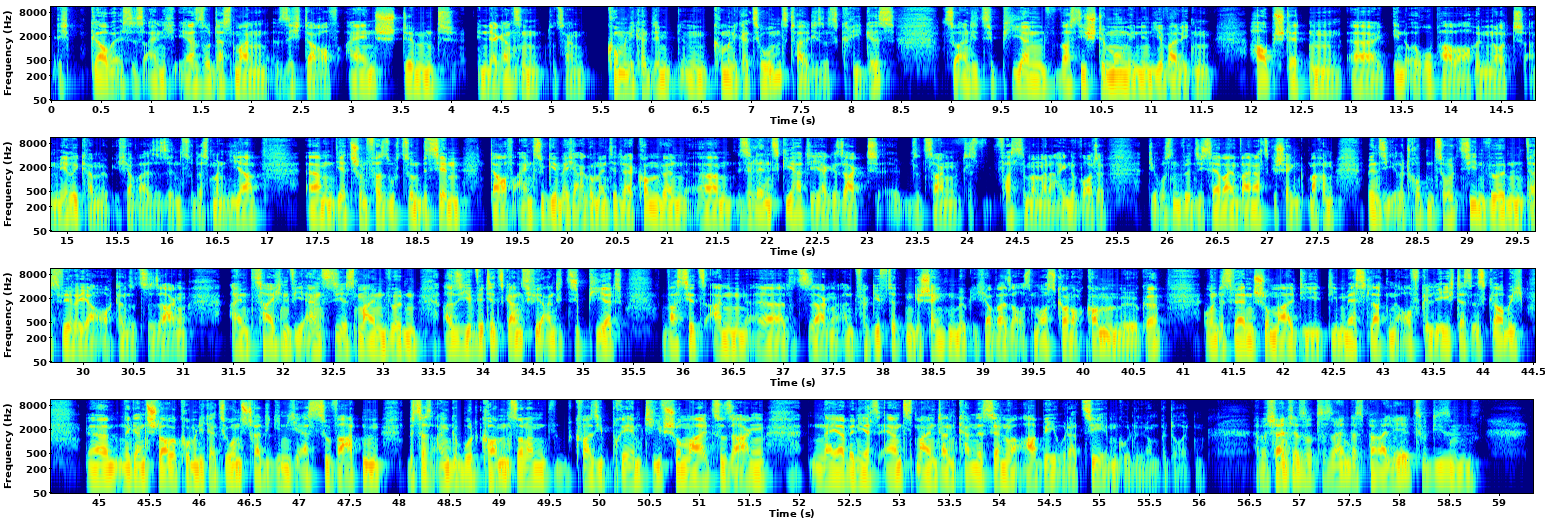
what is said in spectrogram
Ich glaube, es ist eigentlich eher so, dass man sich darauf einstimmt, in der ganzen sozusagen Kommunika dem Kommunikationsteil dieses Krieges zu antizipieren, was die Stimmung in den jeweiligen Hauptstädten äh, in Europa, aber auch in Nordamerika möglicherweise sind, so dass man hier ähm, jetzt schon versucht, so ein bisschen darauf einzugehen, welche Argumente denn da kommen werden. Ähm, Zelensky hatte ja gesagt, äh, sozusagen, das fasst immer meine eigenen Worte, die Russen würden sich selber ein Weihnachtsgeschenk machen, wenn sie ihre Truppen zurückziehen würden. Das wäre ja auch dann sozusagen ein Zeichen, wie ernst sie es meinen würden. Also hier wird jetzt ganz viel antizipiert, was jetzt an äh, sozusagen an vergifteten Geschenken möglicherweise aus Moskau noch kommen möge. Und es werden schon mal die die Messlatten aufgelegt. Das ist, glaube ich, äh, eine ganz schlaue Kommunikationsstrategie, nicht erst zu warten, bis das Angebot kommt, sondern quasi präemptiv schon mal zu sagen, naja, wenn ihr es ernst meint, dann kann es ja nur A, B oder C im Grunde genommen bedeuten. Aber es scheint ja so zu sein, dass parallel zu diesem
